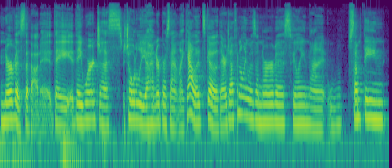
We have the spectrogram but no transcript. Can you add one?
nervous about it. They they weren't just totally 100% like, yeah, let's go. There definitely was a nervous feeling that something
